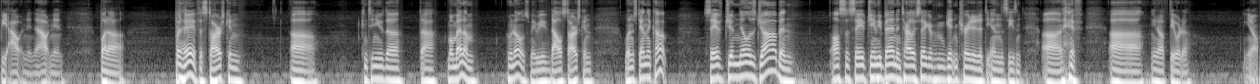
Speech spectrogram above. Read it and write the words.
be out and in, out and in. But uh, but hey, if the Stars can uh continue the the momentum, who knows? Maybe Dallas Stars can win Stanley Cup, save Jim Nill's job, and also save Jamie Benn and Tyler Seguin from getting traded at the end of the season. Uh, if uh, you know, if they were to, you know,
